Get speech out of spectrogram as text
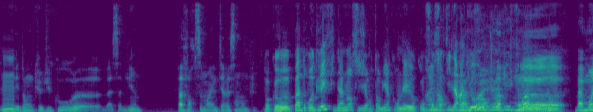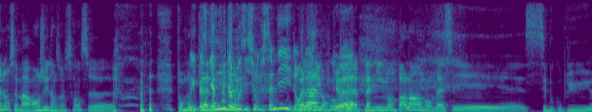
Mhm. Et donc, du coup, euh, bah, ça devient pas forcément intéressant non plus. Donc euh, pas de regret finalement si j'entends bien qu'on est qu'on ah soit sorti de la radio. Euh... Bah moi non, ça m'a arrangé dans un sens euh... pour mon Oui, parce qu'il n'y a plus d'imposition du samedi donc Voilà, euh, donc coup, euh, planningement parlant, bon bah c'est c'est beaucoup plus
